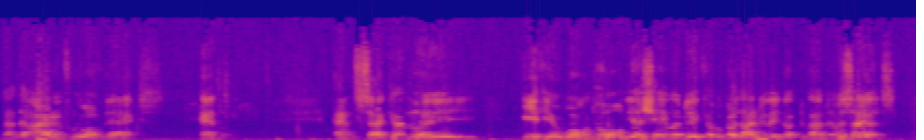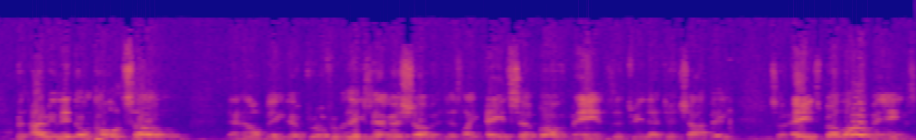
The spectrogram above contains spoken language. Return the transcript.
not the iron flew off the axe handle. And secondly, if you won't hold Yeshem Lemikah, because I really don't, I'm Messiahs, because I really don't hold so, then I'll bring the proof from the Gzerah Just like Eitz above means the tree that you're chopping, so Eitz below means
